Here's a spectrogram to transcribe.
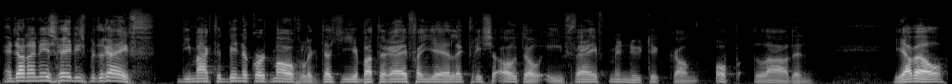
En dan een Israëlisch bedrijf. Die maakt het binnenkort mogelijk dat je je batterij van je elektrische auto in vijf minuten kan opladen. Jawel,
